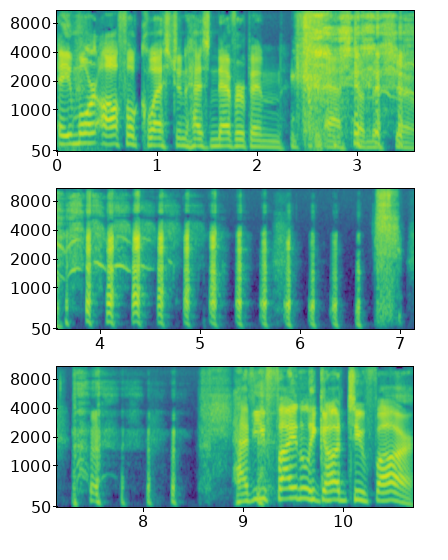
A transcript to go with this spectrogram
A more awful question has never been asked on this show. Have you finally gone too far?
